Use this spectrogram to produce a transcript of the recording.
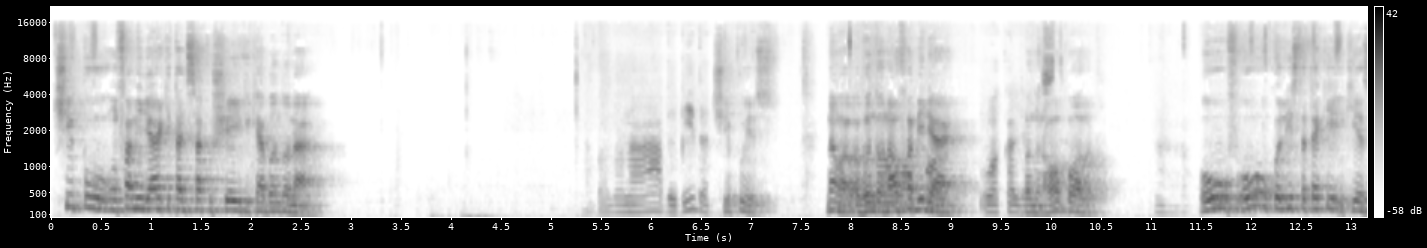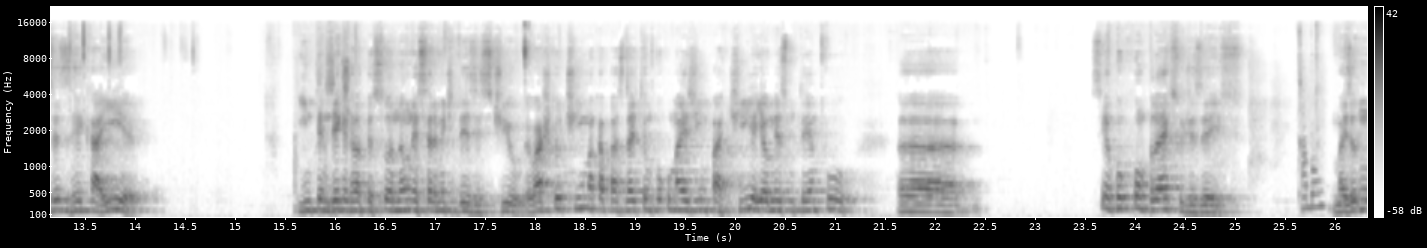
Tipo, um familiar que está de saco cheio e que quer abandonar. Abandonar a bebida? Tipo isso. Não, abandonar, abandonar o familiar. O abandonar o alcoólatra. Uhum. Ou, ou o alcoolista até que, que às vezes recaía e entender que aquela pessoa não necessariamente desistiu. Eu acho que eu tinha uma capacidade de ter um pouco mais de empatia e ao mesmo tempo uh, Sim, é um pouco complexo dizer isso. Tá bom. Mas eu não.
